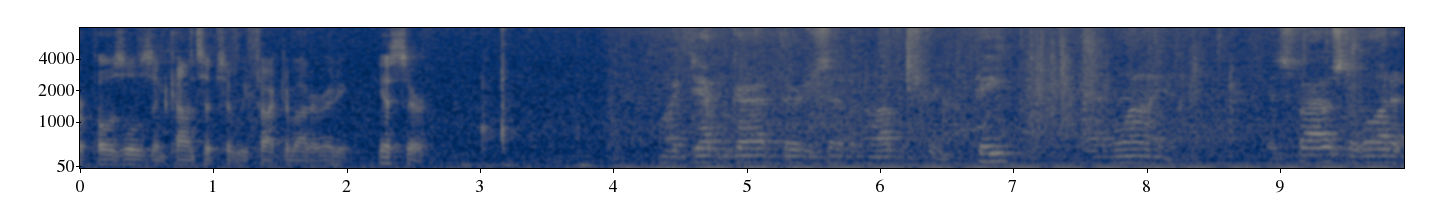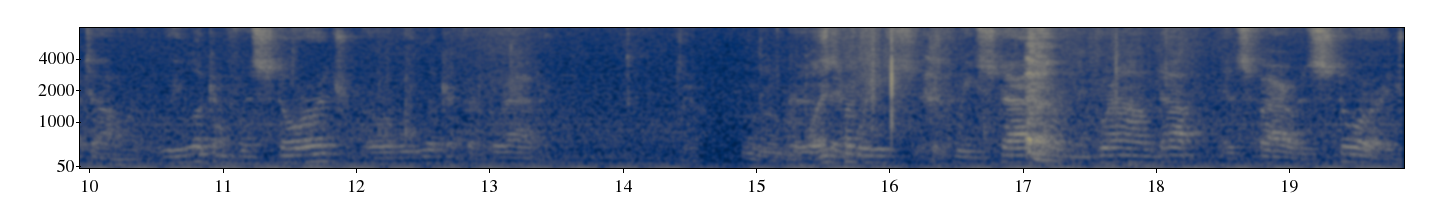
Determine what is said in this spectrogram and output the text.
proposals and concepts that we've talked about already. Yes, sir. Mike Deppengard, thirty-seven Harper Street. Pete and Ryan, as far as the water tower, are we looking for storage or are we looking for gravity? Because if we, s- if we start from the ground up as far as storage,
